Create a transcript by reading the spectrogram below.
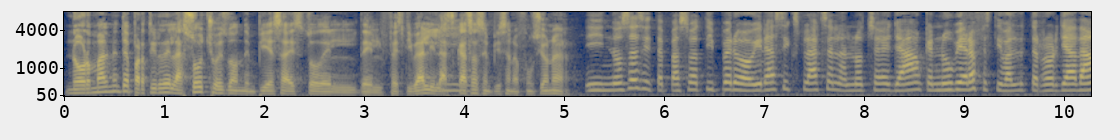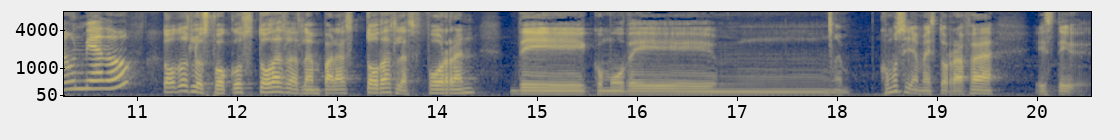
Normalmente a partir de las 8 es donde empieza esto del, del festival y las Y- casas empiezan a funcionar. Y no sé si te pasó a ti, pero ir a Six Flags en la noche ya, aunque no hubiera festival de terror, ya da un miedo. todos los focos, todas las lámparas, todas las forran de como de mm, ¿cómo se llama esto, Rafa? Este,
